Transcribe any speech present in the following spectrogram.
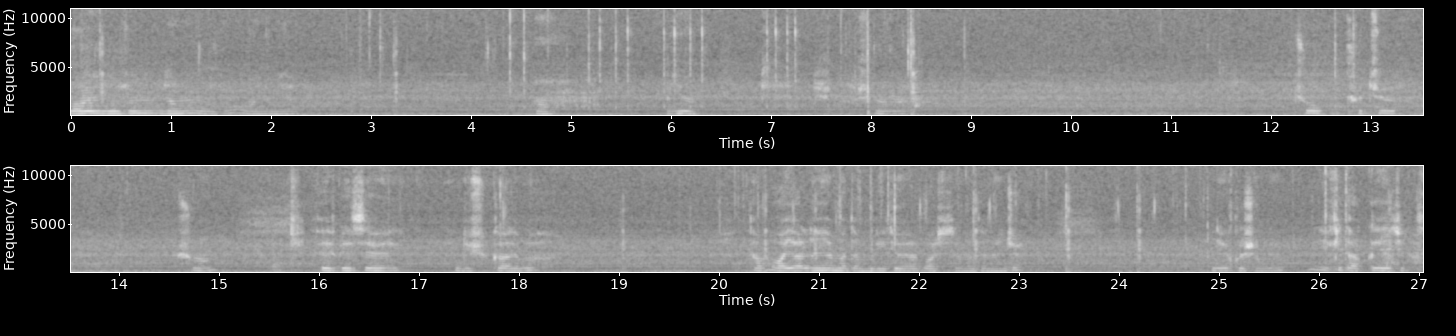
Bayağı uzun zaman oldu oynamaya. Ha. Biliyorum. Şuna. Çok kötü şu an. FPS düşük galiba. Tam ayarlayamadım videoya başlamadan önce. Niye koşamıyorum? 2 dakika gecikti.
